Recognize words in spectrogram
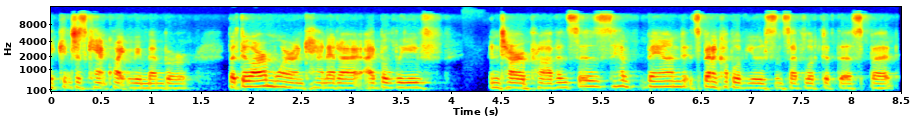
I can just can't quite remember. But there are more in Canada. I believe entire provinces have banned. It's been a couple of years since I've looked at this, but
